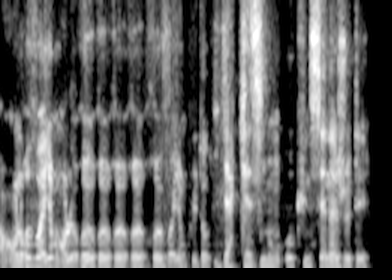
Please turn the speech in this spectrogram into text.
en le revoyant, en le re, re, re, revoyant plutôt, il y a quasiment aucune scène à jeter.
